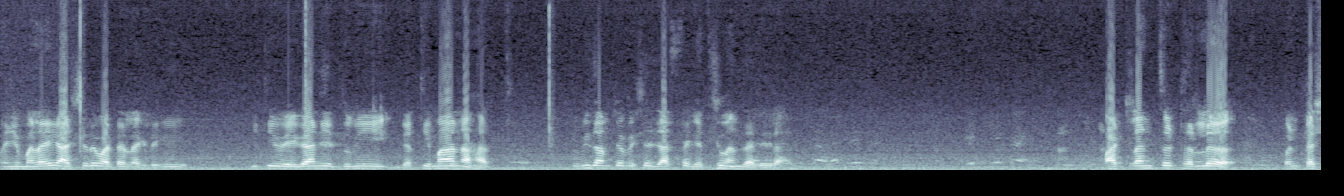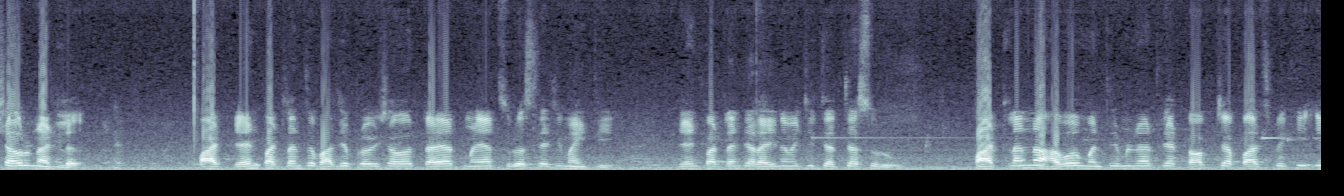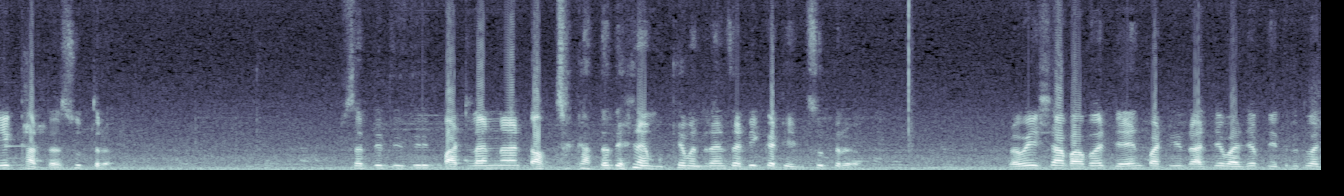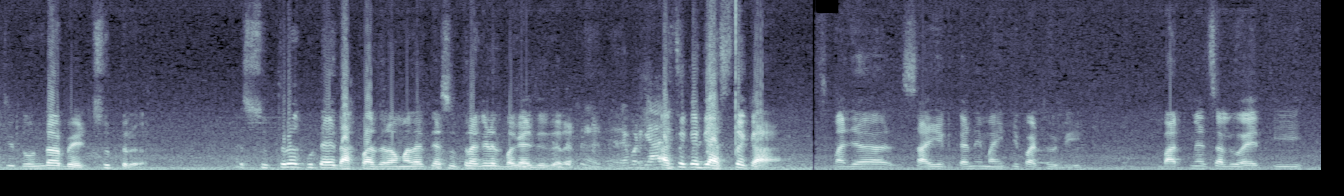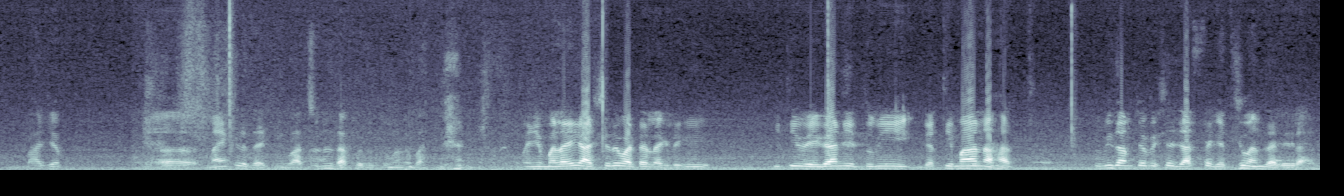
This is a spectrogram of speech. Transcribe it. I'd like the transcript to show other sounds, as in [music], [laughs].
म्हणजे मलाही आश्चर्य वाटायला लागले की किती वेगाने तुम्ही गतिमान आहात. तुम्हीच आमच्यापेक्षा जास्त गतिमान झालेला आहात. पाटलांचं ठरलं पण कशावरून आडलं पाट जयंत पाटलांचं भाजप प्रवेशावर तळ्यात मळ्यात सुरू असल्याची माहिती जयंत पाटलांच्या राजीनाम्याची चर्चा सुरू. पाटलांना हवं मंत्रिमंडळातल्या टॉपच्या पाचपैकी एक खातं सूत्र. सद्यस्थितीत पाटलांना टॉपचं खातं देणं मुख्यमंत्र्यांसाठी कठीण सूत्र. प्रवेशाबाबत जयंत पाटील राज्य भाजप नेतृत्वाची दोनदा भेट सूत्र. सूत्र कुठे आहे दाखवा जरा मला त्या सूत्राकडेच बघायचं जरा. असं कधी असतं का? माझ्या सहाय्यकाने माहिती पाठवली. बातम्या चालू आहेत की भाजप माझ्याकडेच आहेत. मी वाचूनच दाखवतो तुम्हाला बातम्या. म्हणजे मलाही आश्चर्य वाटायला लागले की किती वेगाने तुम्ही गतिमान आहात. तुम्हीच आमच्यापेक्षा जास्त गतिमान झालेला आहात.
